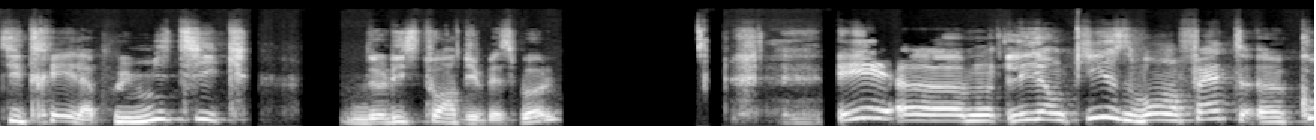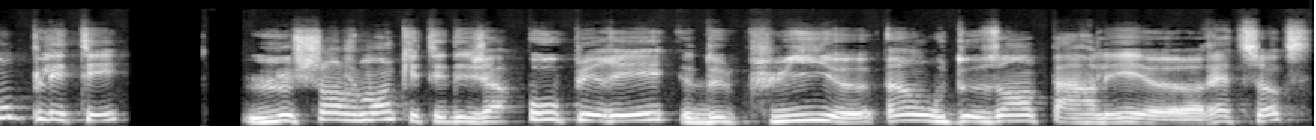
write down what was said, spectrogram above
titrée, la plus mythique de l'histoire du baseball. Et euh, les Yankees vont en fait euh, compléter le changement qui était déjà opéré depuis euh, un ou deux ans par les Red Sox,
